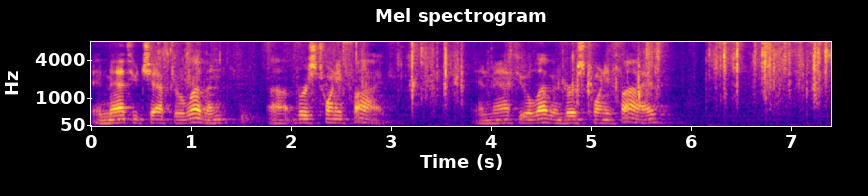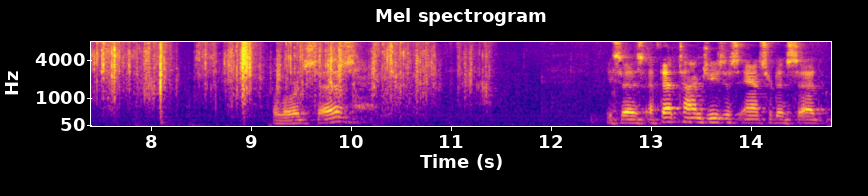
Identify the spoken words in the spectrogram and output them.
in Matthew chapter 11, uh, verse 25. In Matthew 11, verse 25, the Lord says, He says, At that time Jesus answered and said,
